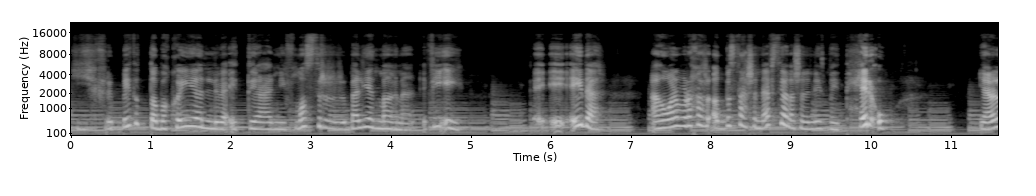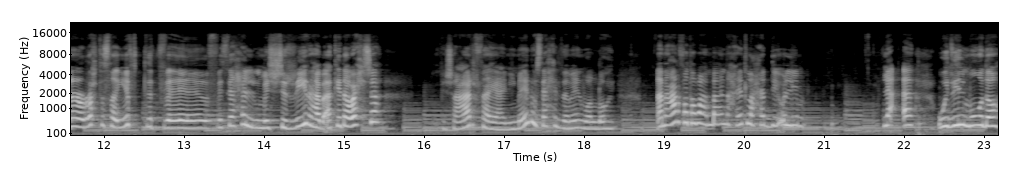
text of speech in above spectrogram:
يخرب بيت الطبقية اللي بقت يعني في مصر بالية دماغنا. في إيه؟ إيه, إيه ده؟ هو أنا بروح أتبسط عشان نفسي ولا عشان الناس؟ بيتحرقوا يعني أنا لو رحت صيفت في في ساحل مش شرير هبقى كده وحشة؟ مش عارفة يعني ماله ساحل زمان والله. أنا عارفة طبعا بقى إن هيطلع حد يقول لي لأ ودي الموضة.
